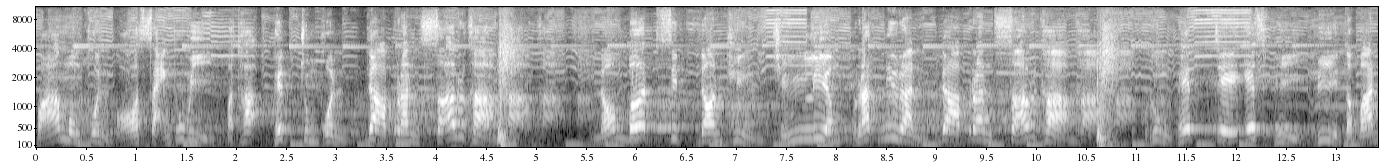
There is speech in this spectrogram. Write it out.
ฟ้ามงคลอแสงทวีปะทะเพชรชุมพล ดาบรันสารคาม น้องเบิร์ดสิทธิ์ดอนคิง ชิงเหลี่ยม รักนิรันดร์ดาบรันสารคาม รุ่งเพชร JSP บีตะบัน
